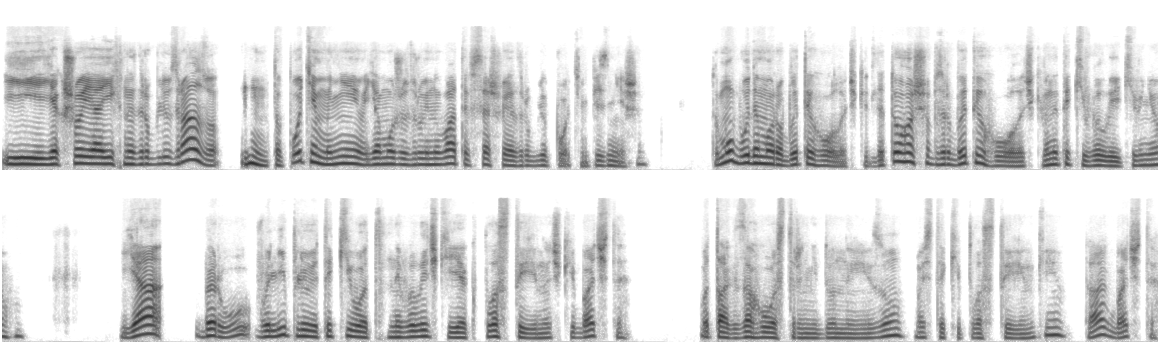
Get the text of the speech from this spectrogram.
І якщо я їх не зроблю зразу, то потім мені я можу зруйнувати все, що я зроблю потім, пізніше. Тому будемо робити голочки. Для того, щоб зробити голочки, вони такі великі в нього. Я беру, виліплюю такі от невеличкі, як пластиночки, бачите? Отак загострені донизу. Ось такі пластинки. Так, бачите?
